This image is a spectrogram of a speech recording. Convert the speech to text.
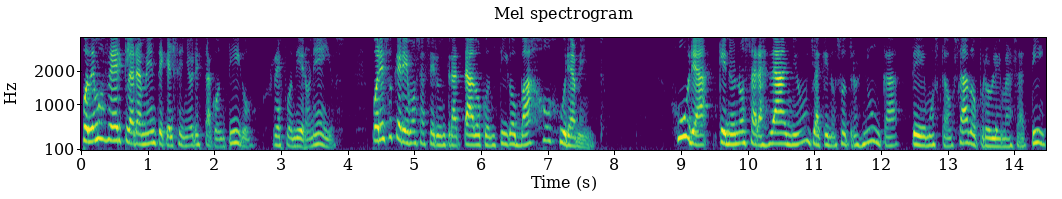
Podemos ver claramente que el Señor está contigo, respondieron ellos. Por eso queremos hacer un tratado contigo bajo juramento. Jura que no nos harás daño, ya que nosotros nunca te hemos causado problemas a ti.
